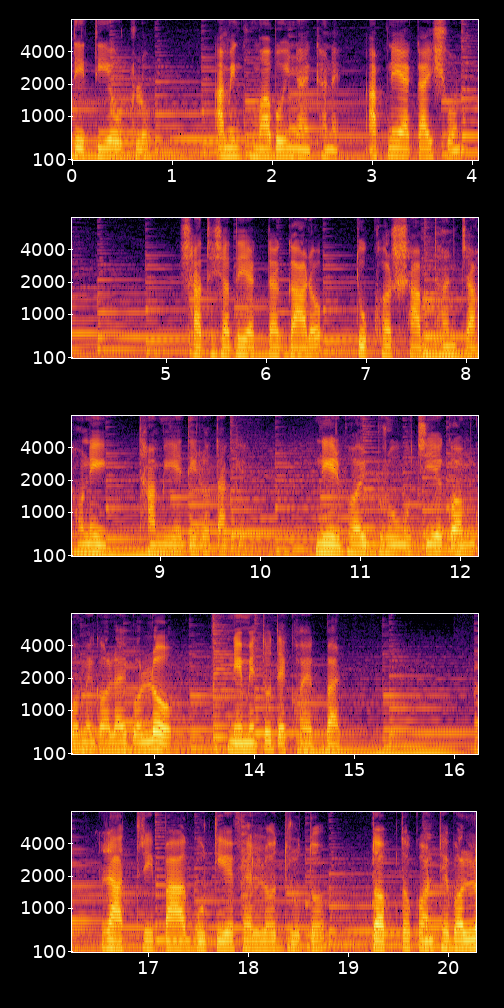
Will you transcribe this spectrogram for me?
তেতিয়ে উঠল, আমি ঘুমাবই না এখানে। আপনি একাই শোন। সাথে সাথে একটা গাঢ়, তুখর সাবধান চাহনি থামিয়ে দিল তাকে। নির্ভয় ভ্রু উঁচিয়ে গমগমে গলায় বলল, নেমে তো দেখো একবার। রাত্রি পা গুটিয়ে ফেলল দ্রুত। তপ্ত কণ্ঠে বলল,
